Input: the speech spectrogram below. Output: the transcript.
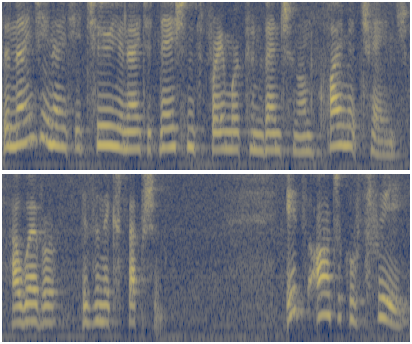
The 1992 United Nations Framework Convention on Climate Change, however, is an exception. Its Article 3,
